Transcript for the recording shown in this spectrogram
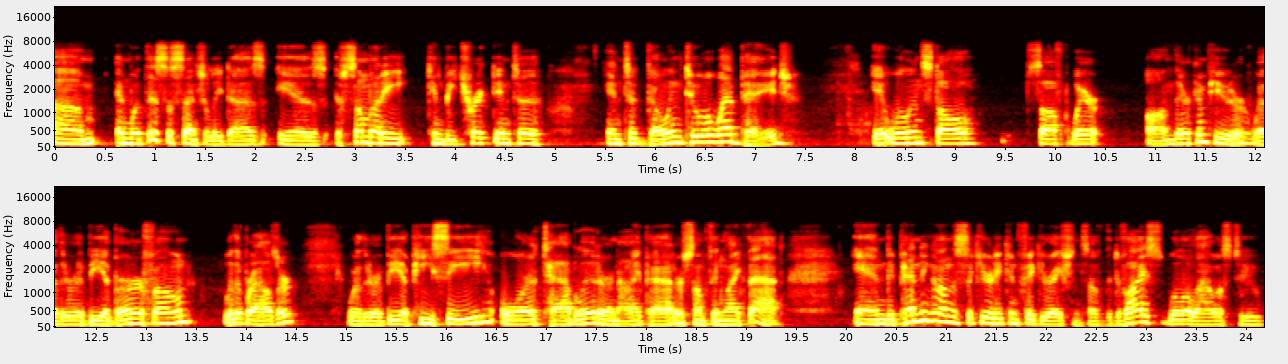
Um, and what this essentially does is, if somebody can be tricked into into going to a web page, it will install software on their computer, whether it be a burner phone with a browser, whether it be a PC or a tablet or an iPad or something like that. And depending on the security configurations of the device, will allow us to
